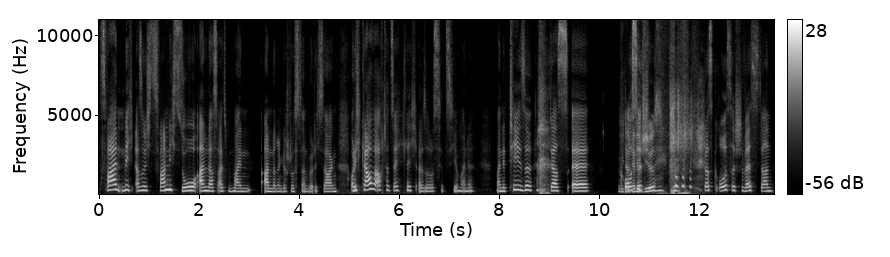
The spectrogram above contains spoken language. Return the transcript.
es war nicht, also es war nicht so anders als mit meinen anderen Geschwistern, würde ich sagen. Und ich glaube auch tatsächlich, also das ist jetzt hier meine meine These, dass äh, große, dass große Schwestern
